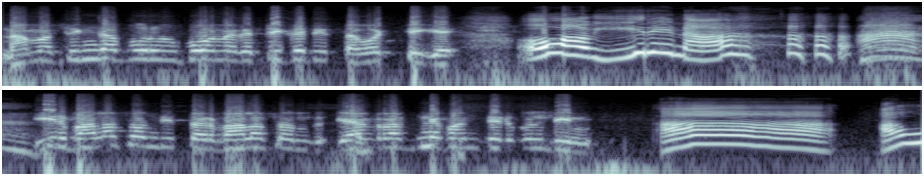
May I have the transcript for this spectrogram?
ನಮ್ಮ ಸಿಂಗಾಪುರ್ ಪೋನಾಗ ಚಿಕ್ಕದಿತ್ತ ಒಟ್ಟಿಗೆ. ಓ ಅವ್ ಈರೇನಾ? ಹಾ ಇರ್ ಇತ್ತಾರ ಬಲಸಂದ್. ಏನ್ ರದ್ನೆ ಬಂತ ಹಿಡ್ಕೊಳ್ತೀನಿ ಆ ಅವು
